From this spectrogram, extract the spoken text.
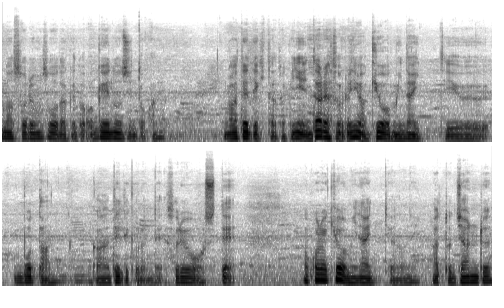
まあそれもそうだけど芸能人とかねが出てきた時に誰それには興味ないっていうボタンが出てくるんでそれを押してこれは興味ないっていうのねあとジャンル。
